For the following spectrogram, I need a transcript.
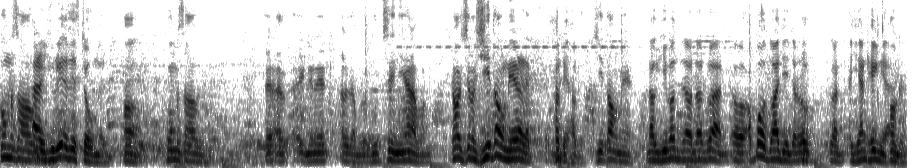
ကွန်မစားဘူးအဲ့ဒါ uric acid stone ပဲလေဟုတ်ကိုမစားဘူးအဲအဲနည်းနည်းအဲ့ဒါကြောင့်မလို့အခုစင်ញင်ရတာပေါ့နော်ကျွန်တော်ရေတောက်နေတာလေဟုတ်တယ်ဟုတ်တယ်ရေတောက်နေနောက်ရေပေါက်နောက်နောက်တော့အပေါ့သွားခြင်းကျွန်တော်တို့အရန်ထိန်းနေရတယ်ဟုတ်တယ်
